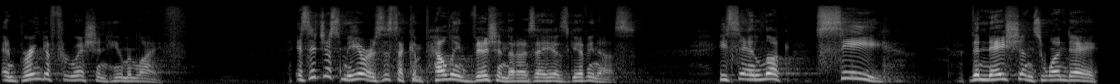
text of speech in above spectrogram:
and bring to fruition human life. Is it just me, or is this a compelling vision that Isaiah is giving us? He's saying, Look, see the nations one day.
